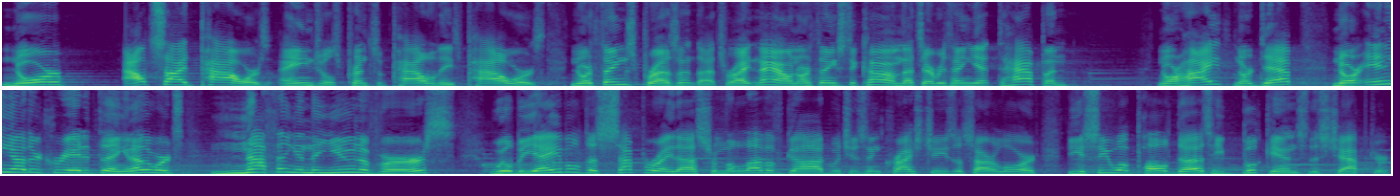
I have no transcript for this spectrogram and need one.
nor outside powers, angels, principalities, powers, nor things present, that's right now, nor things to come, that's everything yet to happen nor height, nor depth, nor any other created thing. In other words, nothing in the universe will be able to separate us from the love of God which is in Christ Jesus our Lord. Do you see what Paul does? He bookends this chapter.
